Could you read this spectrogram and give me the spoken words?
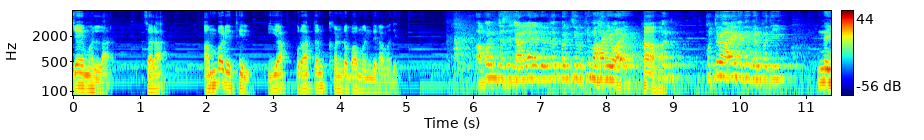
जय मल्हार. चला अंबड येथील या पुरातन खंडोबा मंदिरामध्ये. आपण जसं जालन्याला गेलो तर पंचमुखी महादेव आहे. हा, हा. पण पुत्र आहे का ते गणपती? नाही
